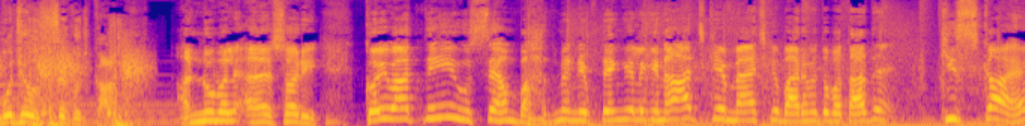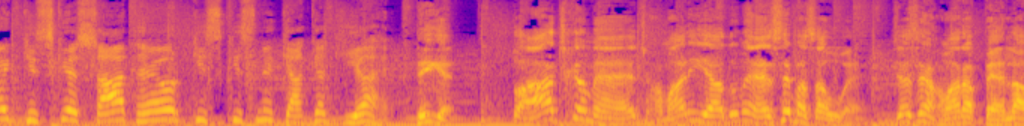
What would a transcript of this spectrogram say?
मुझे उससे कुछ काम है। अन्नू मल सॉरी कोई बात नहीं उससे हम बाद में निपटेंगे लेकिन आज के मैच के बारे में तो बता दें। किसका है किसके साथ है और किस किस ने क्या क्या किया है। ठीक है तो आज का मैच हमारी यादों में ऐसे बसा हुआ है जैसे हमारा पहला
